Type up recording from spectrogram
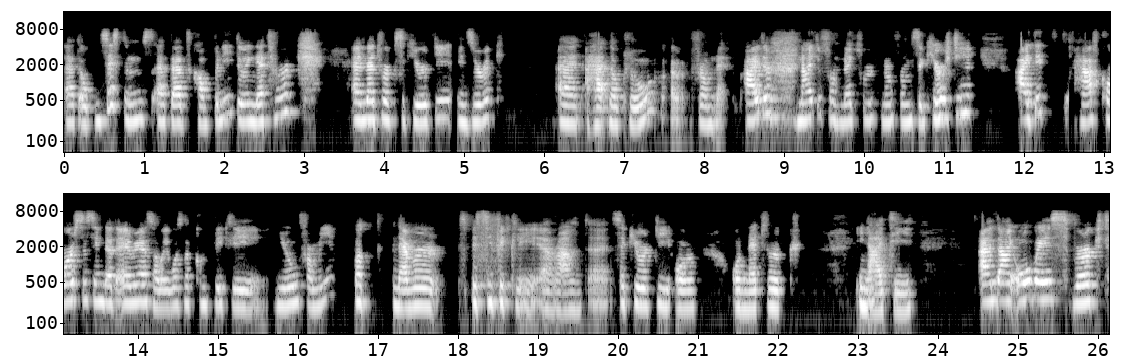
at Open Systems at that company doing network and network security in Zurich. And I had no clue uh, from net, either neither from network nor from security. I did have courses in that area, so it was not completely new for me, but never specifically around uh, security or or network in IT. And I always worked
